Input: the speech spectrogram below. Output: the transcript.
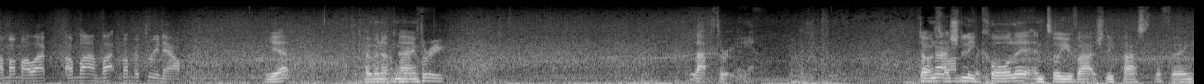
I'm on my lap I'm on lap number three now. Yep. Coming up now. Lap three. Lap three. Don't so actually call it until you've actually passed the thing.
